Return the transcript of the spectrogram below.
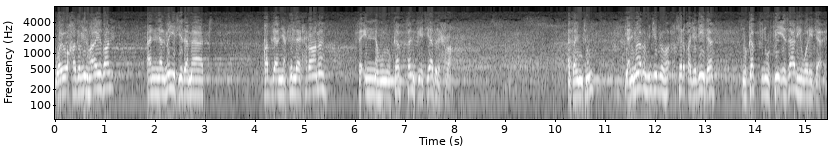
ويؤخذ منه أيضا أن الميت إذا مات قبل أن يحل إحرامه فإنه يكفن في ثياب الإحرام. أفهمتم؟ يعني ما نروح نجيب له خرقة جديدة نكفن في إزاره وردائه.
